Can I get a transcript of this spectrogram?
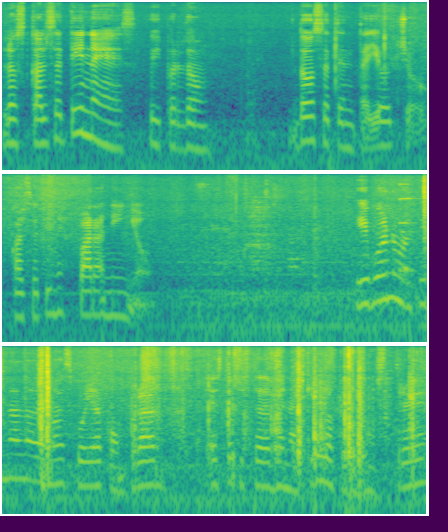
los calcetines uy perdón 2.78 calcetines para niño. Y bueno al final nada más voy a comprar esto que ustedes ven aquí lo que les mostré.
